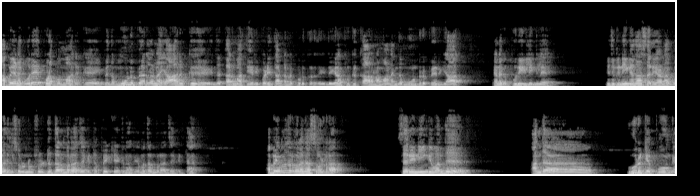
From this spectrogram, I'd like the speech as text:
அப்ப எனக்கு ஒரே குழப்பமா இருக்கு. இப்ப இந்த மூணு பேர்ல நான் யாருக்கு இந்த கர்மா தியரி படி தண்டனை கொடுக்கறது? இந்த இறப்புக்கு காரணமான இந்த மூன்று பேர் யார்? எனக்கு புரியலீங்களே. இதுக்கு நீங்க தான் சரியான பதில் சொல்லணும்னு சொல்லிட்டு தர்மராஜா கிட்ட போய் கேட்கிறார் யம தர்மராஜா கிட்ட. அப்ப யம தர்மராஜா சொல்றார் சரி நீங்க வந்து அந்த ஊருக்கே போங்க.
